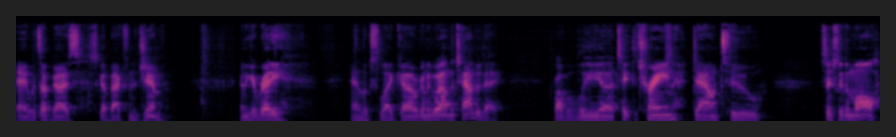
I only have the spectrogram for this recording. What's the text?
Hey, what's up guys? Just got back from the gym. Gonna get ready and looks like uh, we're gonna go out in the town today. Probably uh, take the train down to essentially the mall,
